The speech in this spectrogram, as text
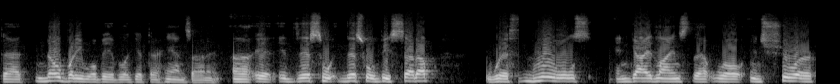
that nobody will be able to get their hands on it. Uh, it, it this this will be set up with rules and guidelines that will ensure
